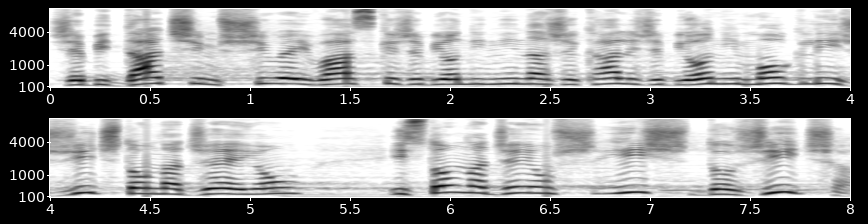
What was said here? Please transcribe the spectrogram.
żeby dać im siłę i łaskę, żeby oni nie narzekali, żeby oni mogli żyć tą nadzieją i z tą nadzieją iść do życia.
